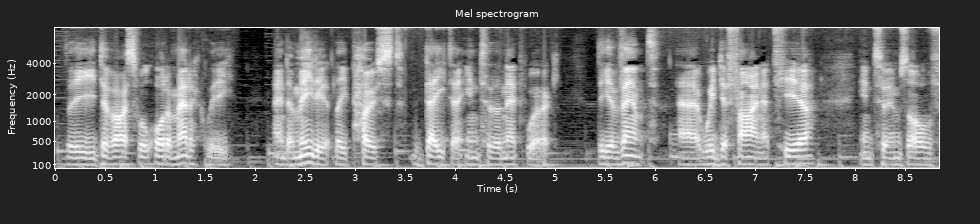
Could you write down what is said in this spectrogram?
the device will automatically and immediately post data into the network. The event, uh, we define it here in terms of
